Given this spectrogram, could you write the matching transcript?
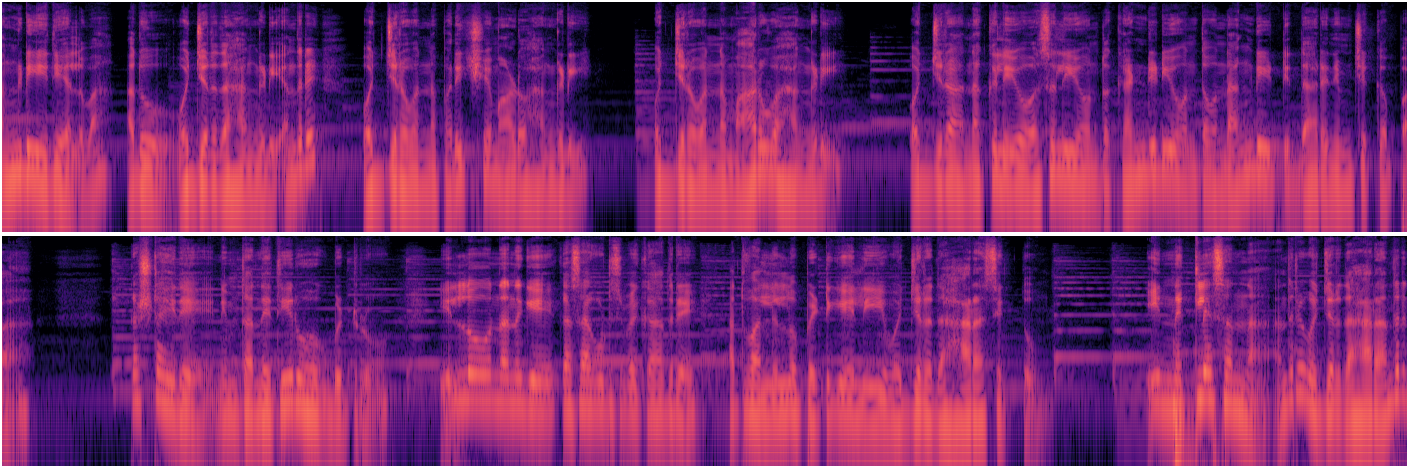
ಅಂಗಡಿ ಇದೆಯಲ್ವಾ? ಅದು ವಜ್ರದ ಅಂಗಡಿ. ಅಂದರೆ ವಜ್ರವನ್ನು ಪರೀಕ್ಷೆ ಮಾಡೋ ಅಂಗಡಿ, ವಜ್ರವನ್ನು ಮಾರುವ ಅಂಗಡಿ, ವಜ್ರ ನಕಲಿಯೋ ಅಸಲಿಯೋ ಅಂತ ಕಂಡಿಡಿಯೋ ಅಂತ ಒಂದು ಅಂಗಡಿ ಇಟ್ಟಿದ್ದಾರೆ ನಿಮ್ಮ ಚಿಕ್ಕಪ್ಪ. ಕಷ್ಟ ಇದೆ, ನಿಮ್ಮ ತಂದೆ ತೀರು ಹೋಗ್ಬಿಟ್ರು. ಎಲ್ಲೋ ನನಗೆ ಕಸ ಗುಡಿಸಬೇಕಾದ್ರೆ ಅಥವಾ ಅಲ್ಲೆಲ್ಲೋ ಪೆಟ್ಟಿಗೆಯಲ್ಲಿ ಈ ವಜ್ರದ ಹಾರ ಸಿಕ್ತು. ಈ ನೆಕ್ಲೆಸನ್ನು ಅಂದರೆ ವಜ್ರದ ಹಾರ ಅಂದರೆ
